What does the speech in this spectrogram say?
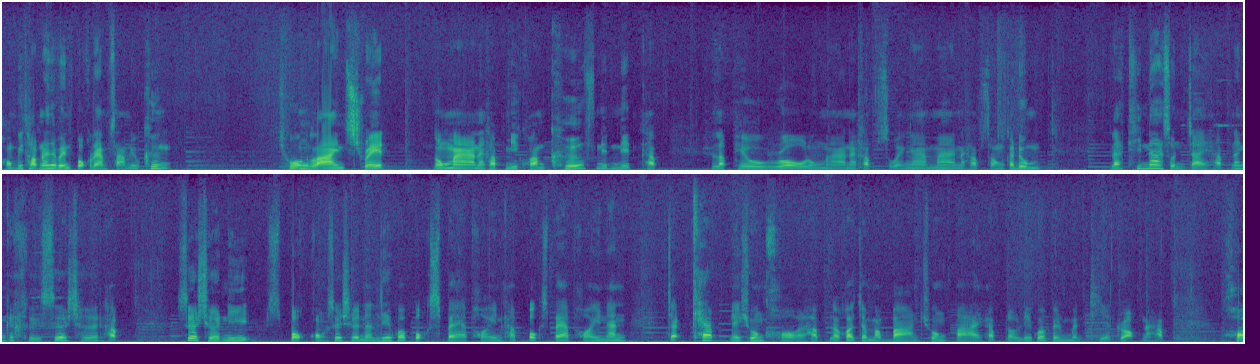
ของพี่ท็อปน่าจะเป็นปกแหลม 3 นิ้วครึ่ง ช่วง line straight ลงมานะครับ มีความ curve นิดๆครับ lapel roll ลงมานะครับ สวยงามมากนะครับสองกระดุม และที่น่าสนใจครับ นั่นก็คือเสื้อเชิ้ตครับ เสื้อเชิ้ตนี้ปกของเสื้อเชิ้ตนั้นเรียกว่าปก spare point ครับ ปก spare point นั้น จะแคบในช่วงคอครับแล้วก็จะมาบานช่วงปลายครับเราเรียกว่าเป็นเหมือน tear drop นะครับข้อ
